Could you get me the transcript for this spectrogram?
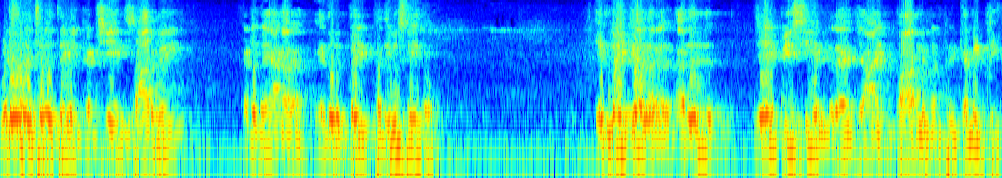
விடுதலை சிறுத்தைகள் கட்சியின் சார்பில் கடுமையான எதிர்ப்பை பதிவு செய்தோம். இன்றைக்கு அதர்- அது ஜேபிசி என்கிற ஜாயிண்ட் பார்லிமெண்டரி கமிட்டி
